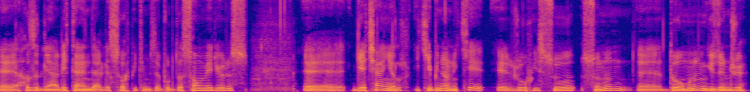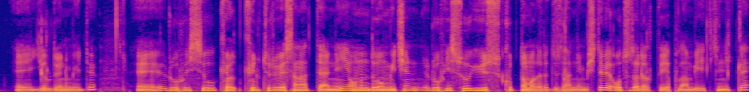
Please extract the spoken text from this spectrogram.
Ee, hazırlayan Rita Ender'le sohbetimize burada son veriyoruz. Ee, geçen yıl 2012 e, Ruhi Su, Su'nun e, doğumunun 100. E, yıl dönümüydü. E, Ruhi Su Kö- Kültür ve Sanat Derneği onun doğumu için Ruhi Su 100 kutlamaları düzenlemişti ve 30 Aralık'ta yapılan bir etkinlikle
